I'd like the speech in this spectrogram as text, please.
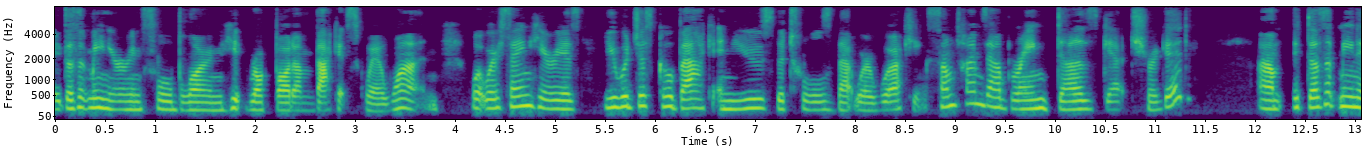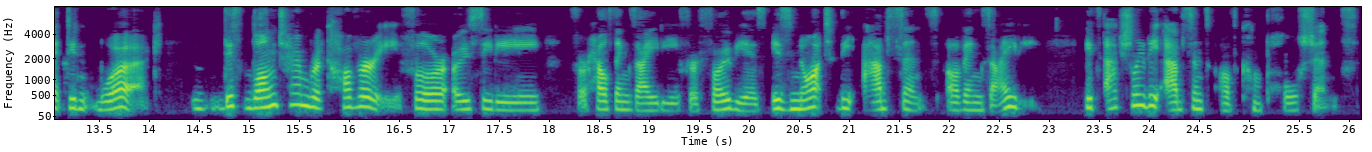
it doesn't mean you're in full blown hit rock bottom back at square one. What we're saying here is you would just go back and use the tools that were working. Sometimes our brain does get triggered. Um, it doesn't mean it didn't work. This long term recovery for OCD, for health anxiety, for phobias is not the absence of anxiety. It's actually the absence of compulsions,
